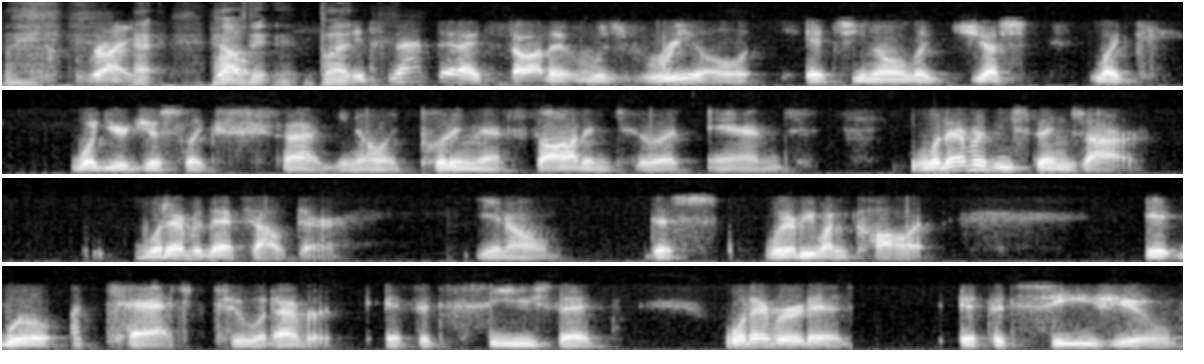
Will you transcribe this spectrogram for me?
like, Right. uh, Well, did, but it's not that I thought it was real. It's you know like just like what you're just like said, you know, like putting that thought into it, and whatever these things are, whatever that's out there, you know, this whatever you want to call it, it will attach to whatever if it sees that whatever it is, if it sees you,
